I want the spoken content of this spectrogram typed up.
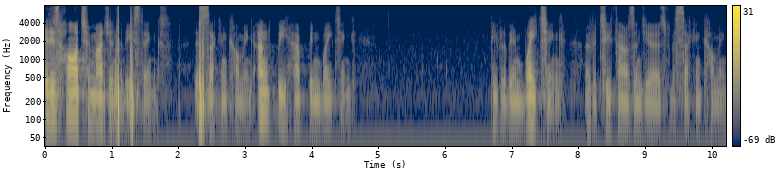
it is hard to imagine these things, this second coming, and we have been waiting. People have been waiting over 2,000 years for the second coming.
